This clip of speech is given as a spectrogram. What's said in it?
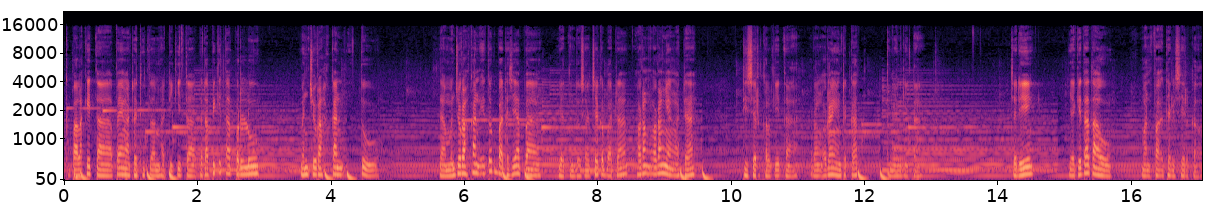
kepala kita apa yang ada di dalam hati kita. Tetapi kita perlu mencurahkan itu nah mencurahkan itu kepada siapa ya tentu saja kepada orang-orang yang ada di circle kita orang-orang yang dekat dengan kita jadi ya kita tahu manfaat dari circle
